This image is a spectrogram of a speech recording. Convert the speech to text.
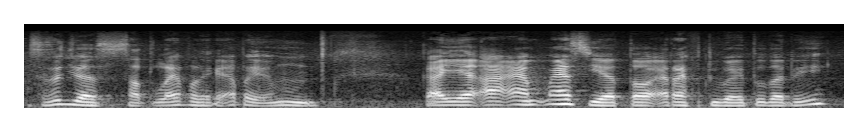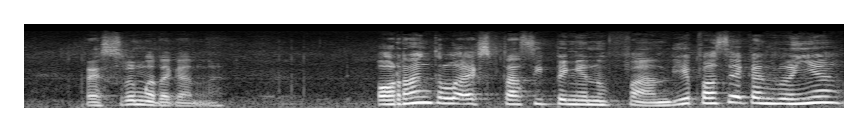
ACC jelas satu level ya, kayak apa ya? Hmm, kayak AMS ya atau RF2 itu tadi, restroom katakanlah orang kalau ekspektasi pengen fun, dia pasti akan bilangnya,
